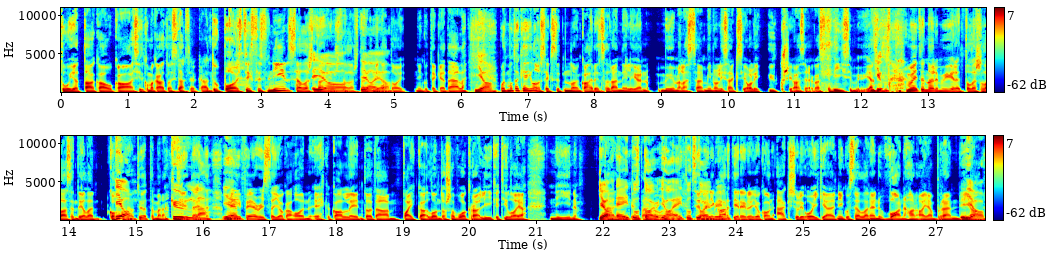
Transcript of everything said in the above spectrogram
Tuijottaa kaukaa. Sitten kun mä katson sitä, se kääntyy pois. Siis se niin sellaista, Joo, just sellaista, joo, että mitä joo. toi niin tekee täällä. Mutta mun tekee iloiseksi, että noin 204 myymälässä minun lisäksi oli yksi asiakas ja viisi myyjää. Just. Mä mietin noille myyjille tuollaisella asenteella, kohta on työttömänä. Kyllä, Siitä, että jep. Mayfairissa, joka on ehkä kallein tota, paikka Lontoossa vuokraa liiketiloja, niin Joo, ei tuu toi- joo, ei tuu meni. Cartierille, joka on actually oikea niin kuin sellainen vanhan ajan brändi. Joo. Ja,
